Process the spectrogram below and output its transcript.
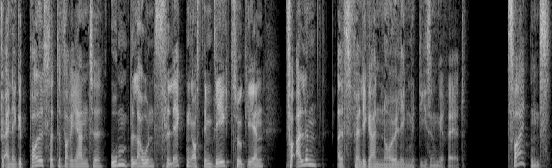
für eine gepolsterte Variante, um blauen Flecken aus dem Weg zu gehen, vor allem als völliger Neuling mit diesem Gerät. Zweitens,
